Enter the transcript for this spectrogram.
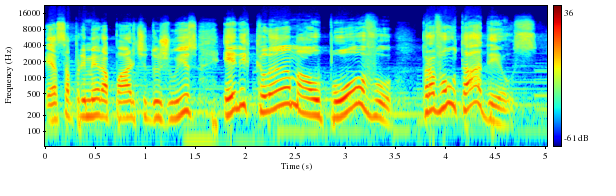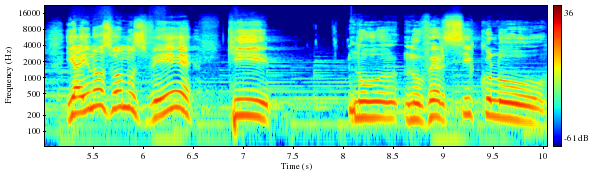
Essa primeira parte do juízo, ele clama ao povo para voltar a Deus. E aí nós vamos ver que no, no versículo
